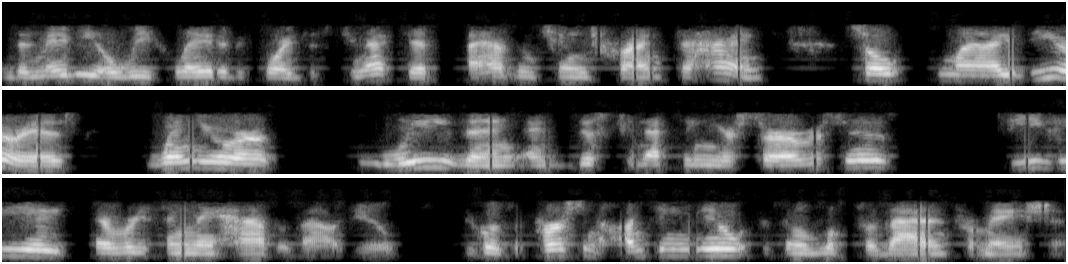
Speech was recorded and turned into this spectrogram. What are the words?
And then maybe a week later before I disconnect it, I have them change Frank to Hank. So my idea is when you're leaving and disconnecting your services, deviate everything they have about you because the person hunting you is going to look for that information.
